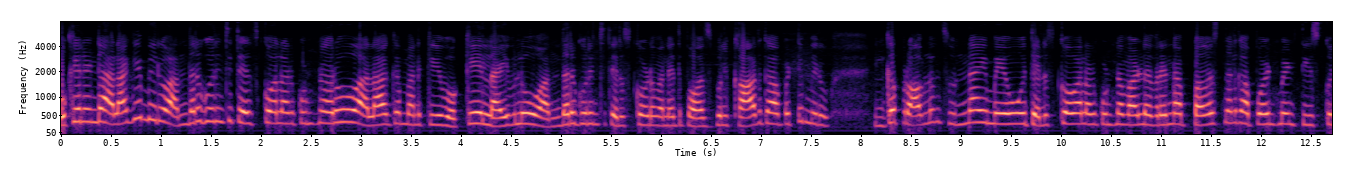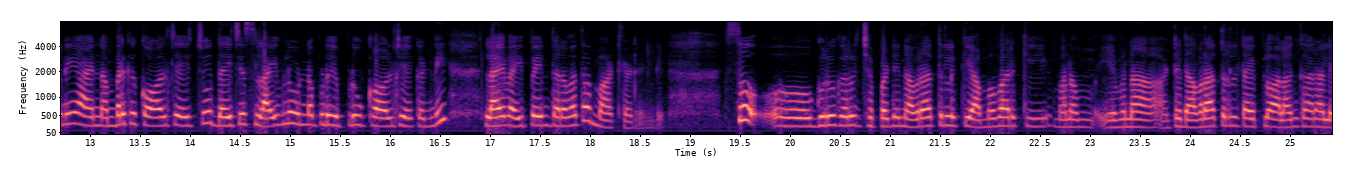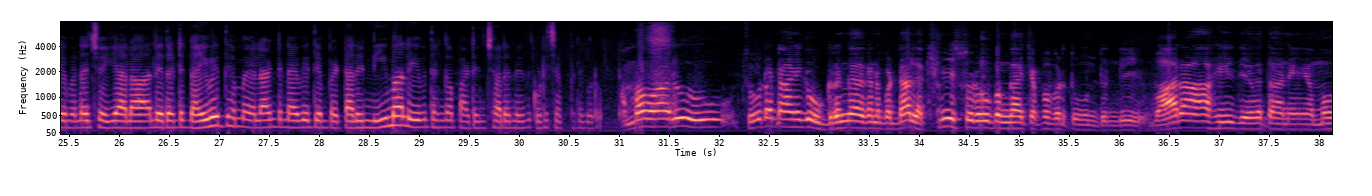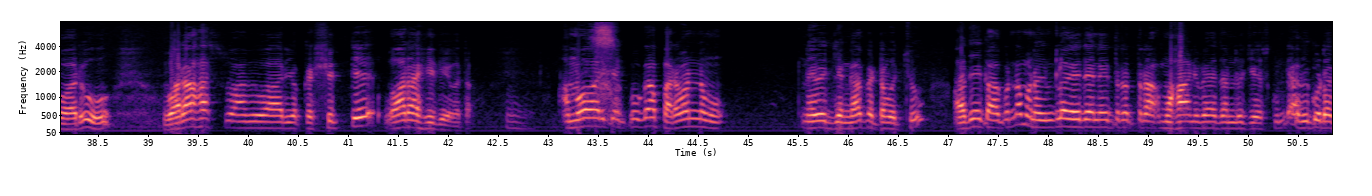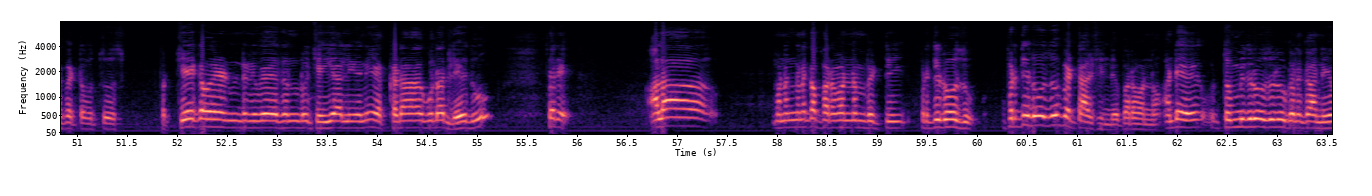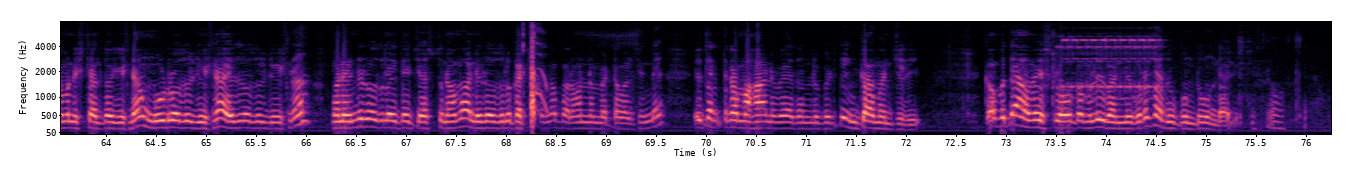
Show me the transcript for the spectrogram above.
ఓకేనండి. అలాగే మీరు అందరి గురించి తెలుసుకోవాలనుకుంటున్నారు. అలాగే మనకి ఒకే లైవ్లో అందరి గురించి తెలుసుకోవడం అనేది పాసిబుల్ కాదు కాబట్టి మీరు ఇంకా ప్రాబ్లమ్స్ ఉన్నాయి. మేము తెలుసుకోవాలనుకుంటున్న వాళ్ళు ఎవరైనా పర్సనల్గా అపాయింట్మెంట్ తీసుకుని ఆయన నెంబర్కి కాల్ చేయొచ్చు. దయచేసి లైవ్లో ఉన్నప్పుడు ఎప్పుడు కాల్ చేయకండి. లైవ్ అయిపోయిన తర్వాత మాట్లాడండి. సో గురువు గారు చెప్పండి నవరాత్రులకి అమ్మవారికి మనం ఏమైనా అంటే నవరాత్రుల టైప్లో అలంకారాలు ఏమైనా చేయాలా? లేదంటే నైవేద్యం ఎలాంటి నైవేద్యం పెట్టాలి? నియమాలు ఏ విధంగా పాటించాలి అనేది కూడా చెప్పండి గురువు అమ్మవారు చూడటానికి ఉగ్రంగా కనపడ్డ లక్ష్మీ స్వరూపంగా చెప్పబడుతూ ఉంటుంది. వారాహి దేవత అనే అమ్మవారు వరాహ స్వామి వారి యొక్క శక్తే వారాహి దేవత. అమ్మవారికి ఎక్కువగా పరవన్నము నైవేద్యంగా పెట్టవచ్చు. అదే కాకుండా మన ఇంట్లో ఏదైనా ఇతరత్ర మహా నివేదనలు చేసుకుంటే అవి కూడా పెట్టవచ్చు. ప్రత్యేకమైనటువంటి నివేదనలు చేయాలి అని ఎక్కడా కూడా లేదు. సరే అలా మనం కనుక పరవన్నం పెట్టి ప్రతిరోజు ప్రతిరోజు పెట్టాల్సిందే పరవన్నం. అంటే తొమ్మిది రోజులు కనుక నియమనిష్టాలతో చేసినా మూడు రోజులు చేసినా ఐదు రోజులు చేసినా మనం ఎన్ని రోజులు అయితే చేస్తున్నామో అన్ని రోజులు ఖచ్చితంగా పరవన్నం పెట్టవలసిందే. ఇతరత్ర మహా నివేదనలు పెడితే ఇంకా మంచిది. కాకపోతే అవే శ్లోకములు ఇవన్నీ కూడా చదువుకుంటూ ఉండాలి. ఓకే.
